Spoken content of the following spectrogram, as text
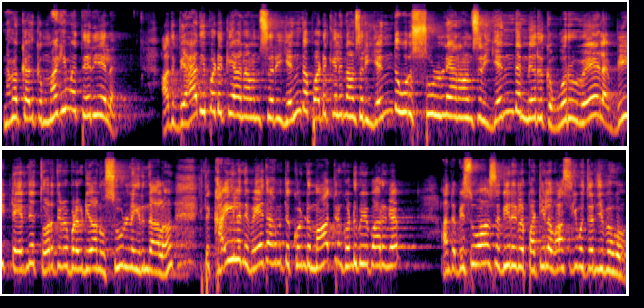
நமக்கு அதுக்கு மகிமை தெரியல. அது வியாதி படுக்கையானாலும் சரி எந்த படுக்கையில இருந்தாலும் சரி எந்த ஒரு சூழ்நிலையானாலும் சரி எந்த நெருக்கம். ஒரு வேளை வீட்டில இருந்தே துரத்திடப்படக்கூடியதான ஒரு சூழ்நிலை இருந்தாலும் இந்த கையில் இந்த வேதாகமத்தை கொண்டு மாத்திரம் கொண்டு போய் பாருங்க. அந்த விசுவாச வீரர்களை பட்டியலை வாசிக்கும் போது தெரிஞ்சு போகும்.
